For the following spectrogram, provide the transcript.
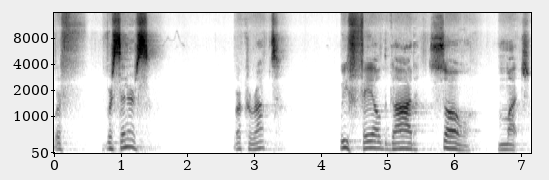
We're, we're sinners, we're corrupt. We failed God so much.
